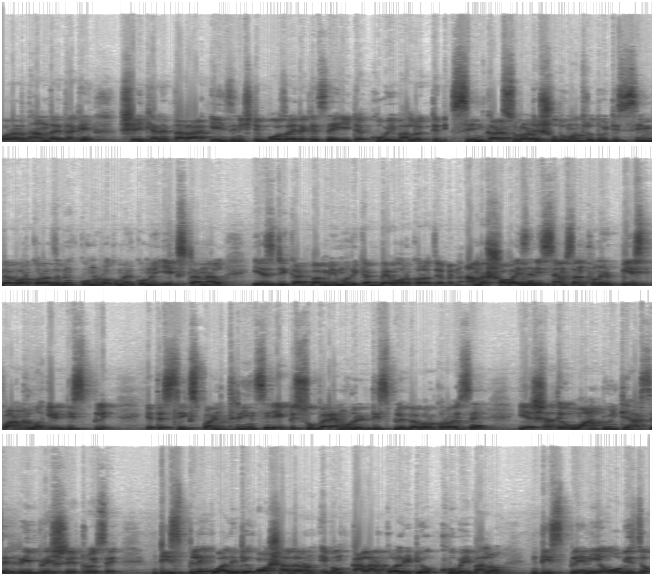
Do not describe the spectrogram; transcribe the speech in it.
করার ধান্দায় থাকে, সেইখানে তারা এই জিনিসটি বজায় রেখেছে। এটা খুবই ভালো একটি দিক। সিম কার্ড স্লটে শুধুমাত্র দুইটি সিম ব্যবহার করা যাবে, কোনো রকমের কোনো এক্সটার্নাল এসডি কার্ড বা মেমোরি কার্ড ব্যবহার করা যাবে না। আমরা সবাই জানি স্যামসাং ফোনের বেস্ট পার্ট হলো এর ডিসপ্লে এতে সিক্স পয়েন্ট থ্রি ইঞ্চির একটি সুপার অ্যামোলেড ডিসপ্লে ব্যবহার করা হয়েছে। এর সাথে ওয়ান টোয়েন্টি হার্সের রিফ্রেশ রেট রয়েছে। ডিসপ্লে কোয়ালিটি অসাধারণ এবং কালার কোয়ালিটিও খুবই ভালো। ডিসপ্লে নিয়ে অভিযোগ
